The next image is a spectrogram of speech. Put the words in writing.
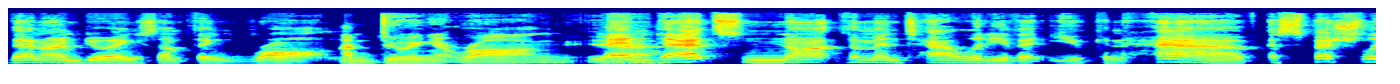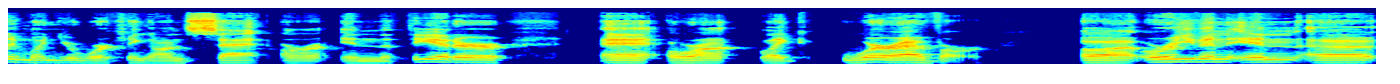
then I'm doing something wrong. I'm doing it wrong. Yeah. And that's not the mentality that you can have, especially when you're working on set or in the theater eh, or like wherever uh, or even in uh,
